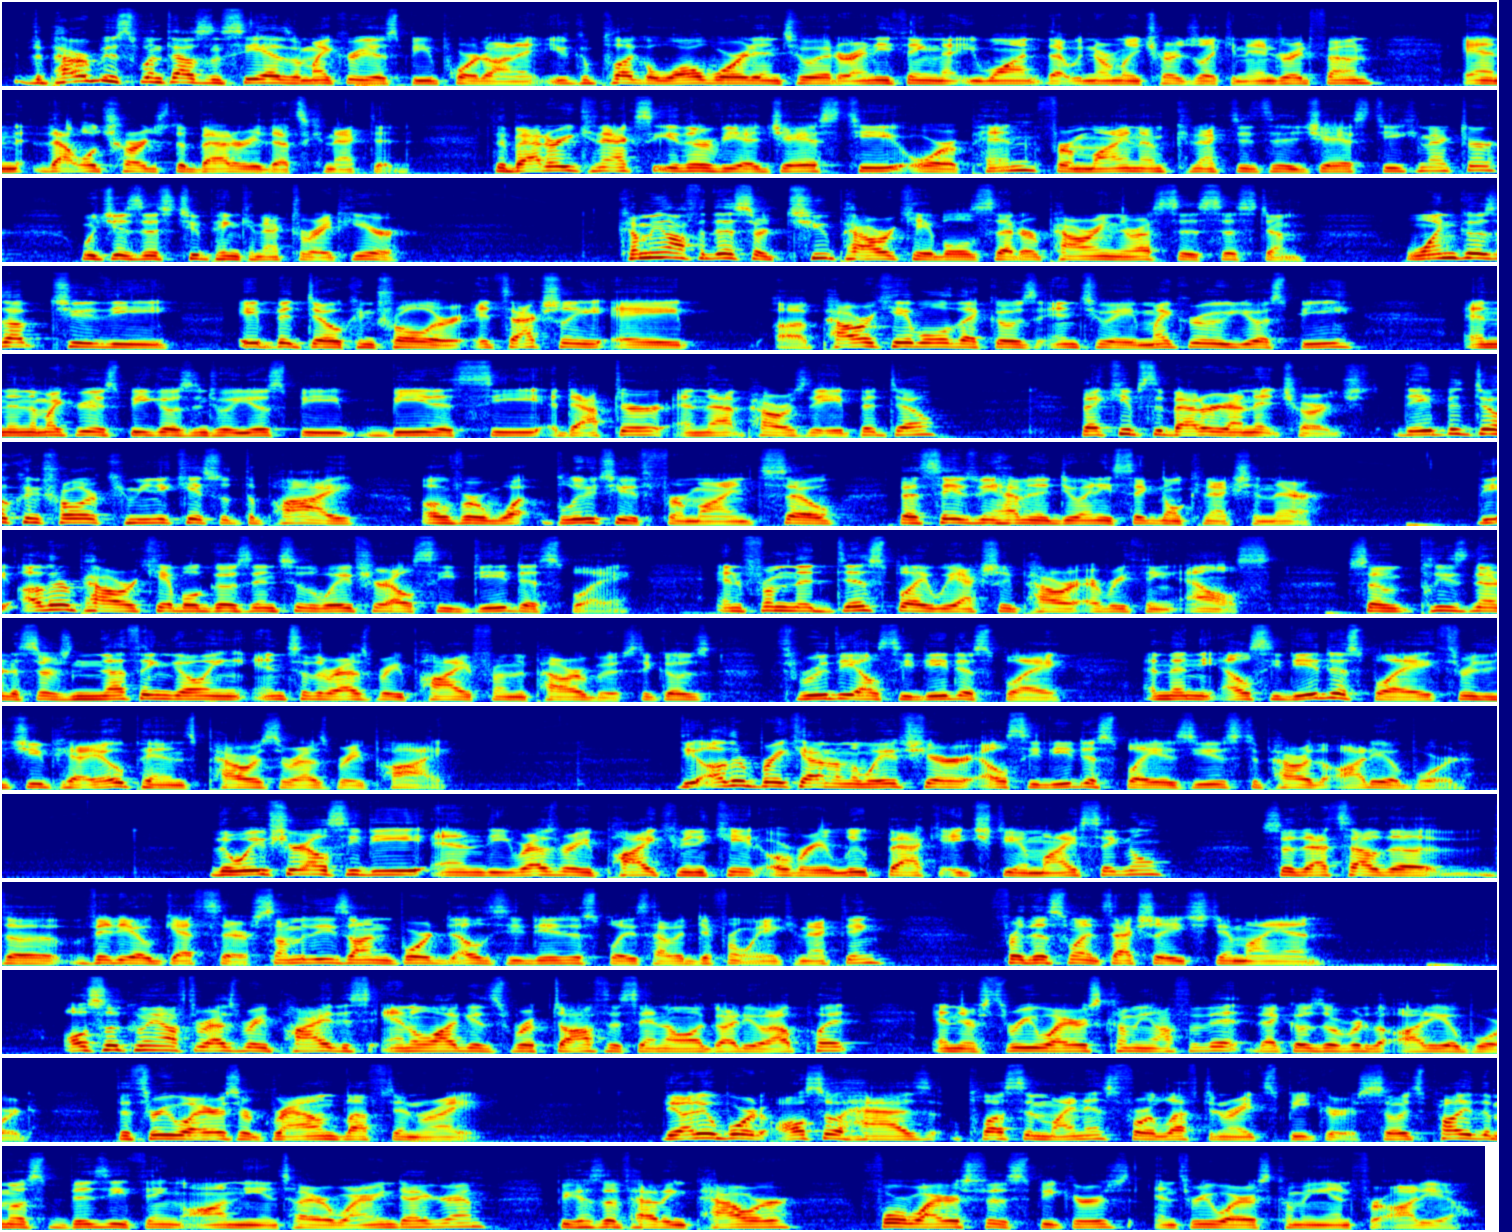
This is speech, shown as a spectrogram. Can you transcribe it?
The PowerBoost 1000C has a micro USB port on it. You could plug a wall wart into it or anything that you want that would normally charge like an Android phone, and that will charge the battery that's connected. The battery connects either via JST or a pin. For mine, I'm connected to the JST connector, which is this two pin connector right here. Coming off of this are two power cables that are powering the rest of the system. One goes up to the 8BitDo controller. It's actually a, a, power cable that goes into a micro USB, and then the micro USB goes into a USB B to C adapter, and that powers the 8BitDo. That keeps the battery on it charged. The 8BitDo controller communicates with the Pi over what Bluetooth for mine, so that saves me having to do any signal connection there. The other power cable goes into the Waveshare LCD display, and from the display we actually power everything else. So please notice there's nothing going into the Raspberry Pi from the power boost. It goes through the LCD display, and then the LCD display through the GPIO pins powers the Raspberry Pi. The other breakout on the Waveshare LCD display is used to power the audio board. The Waveshare LCD and the Raspberry Pi communicate over a loopback HDMI signal, so that's how the, the video gets there. Some of these onboard LCD displays have a different way of connecting. For this one, it's actually HDMI in. Also coming off the Raspberry Pi, this analog is ripped off, this analog audio output, and there's three wires coming off of it. That goes over to the audio board. The three wires are ground, left, and right. The audio board also has plus and minus for left and right speakers, so it's probably the most busy thing on the entire wiring diagram because of having power, four wires for the speakers, and three wires coming in for audio.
